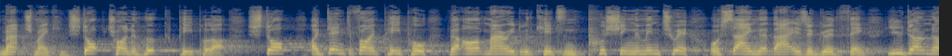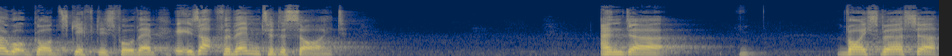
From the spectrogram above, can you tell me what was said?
matchmaking. Stop trying to hook people up. Stop identifying people that aren't married with kids and pushing them into it or saying that that is a good thing. You don't know what God's gift is for them, it is up for them to decide. And uh, vice versa,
